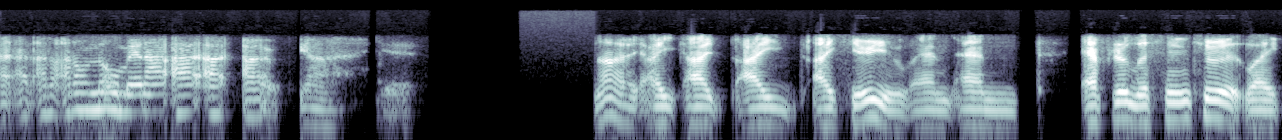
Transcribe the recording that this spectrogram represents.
I I, I don't know, man. I I I, I yeah yeah. No, I I I I hear you, and and after listening to it, like,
